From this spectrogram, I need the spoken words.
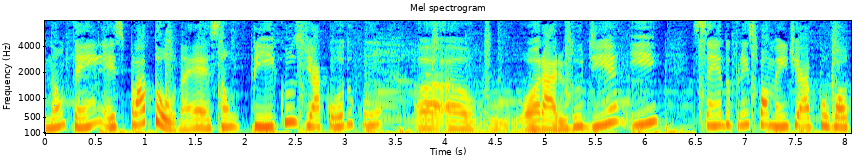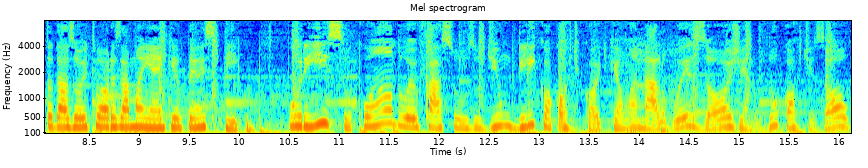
não tem esse platô, né? São picos de acordo com uh, uh, o horário do dia e sendo principalmente por volta das 8 horas da manhã que eu tenho esse pico. Por isso, quando eu faço uso de um glicocorticoide, que é um análogo exógeno do cortisol,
